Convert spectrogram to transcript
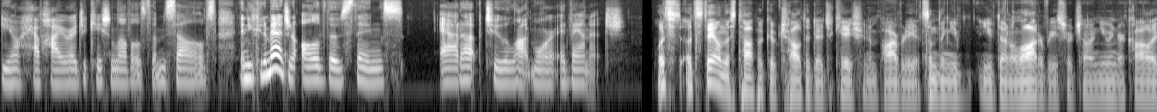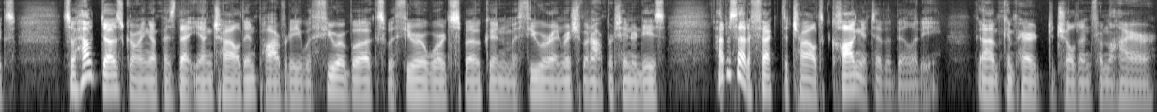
you know, have higher education levels themselves, and you can imagine all of those things add up to a lot more advantage. Let's let's stay on this topic of childhood education and poverty. It's something you've you've done a lot of research on, you and your colleagues. So, how does growing up as that young child in poverty, with fewer books, with fewer words spoken, with fewer enrichment opportunities, how does that affect the child's cognitive ability um, compared to children from the higher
